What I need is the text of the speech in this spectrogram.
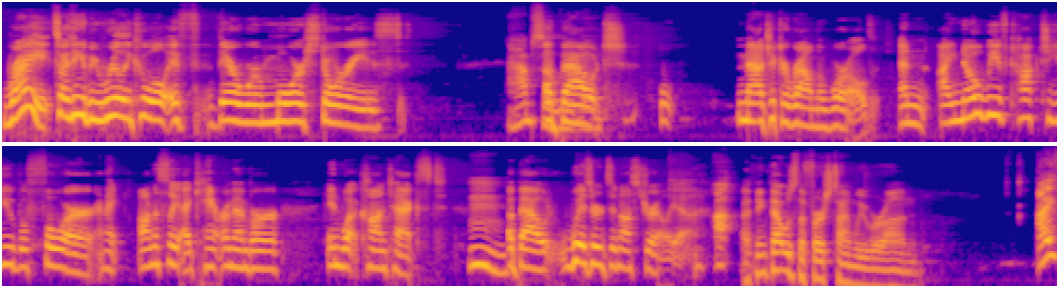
Right. So I think it'd be really cool if there were more stories Absolutely. about magic around the world. and I know we've talked to you before, and I honestly I can't remember in what context Mm. about wizards in Australia. I think that was the first time we were on I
